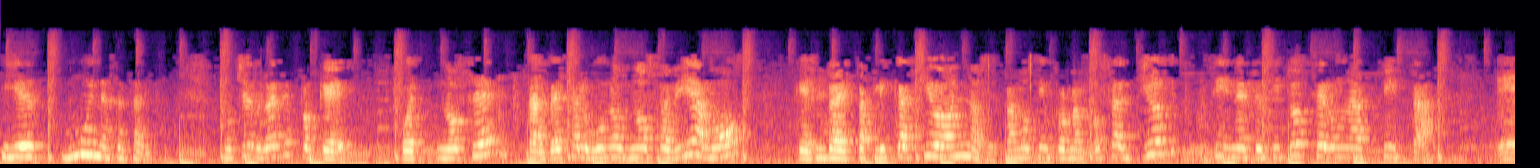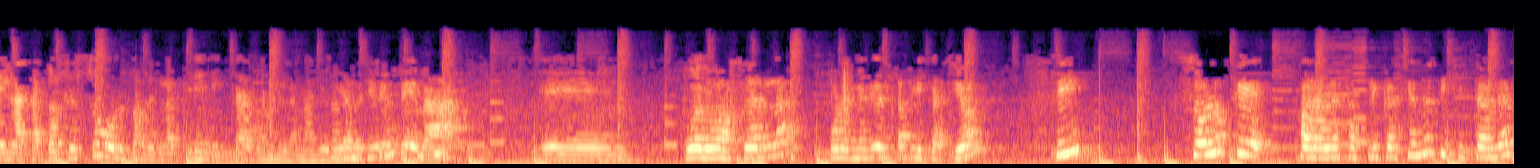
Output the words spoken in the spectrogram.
y es muy necesaria. Muchas gracias porque, pues no sé, tal vez algunos no sabíamos que está esta aplicación, nos estamos informando. O sea, yo si- si necesito hacer una cita en la 14 Sur, donde es la clínica, donde la mayoría ¿La de 21? gente va, eh, ¿puedo hacerla por medio de esta aplicación? Sí, solo que para las aplicaciones digitales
